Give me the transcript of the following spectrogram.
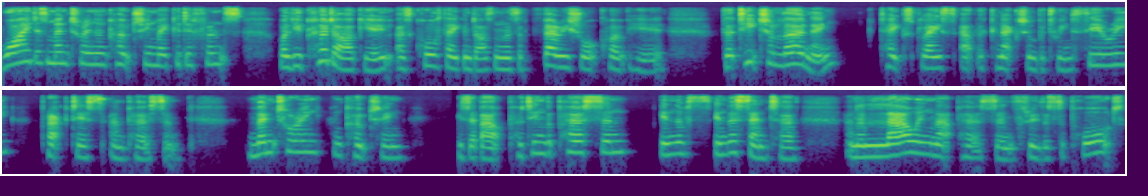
Why does mentoring and coaching make a difference? Well, you could argue, as Korthagen does, and there's a very short quote here, that teacher learning takes place at the connection between theory, practice, and person. Mentoring and coaching is about putting the person in the, in the center and allowing that person through the support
